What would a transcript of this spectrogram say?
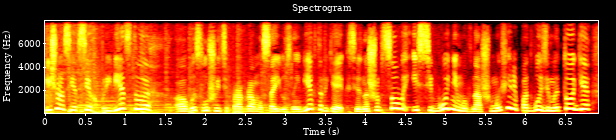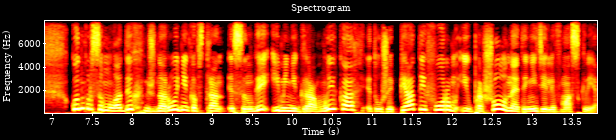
Еще раз я всех приветствую. А, вы слушаете программу «Союзный вектор». Я Екатерина Шевцова. И сегодня мы в нашем эфире подводим итоги конкурса молодых международников стран СНГ имени Громыка. Это уже пятый форум, и прошел он на этой неделе в Москве.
